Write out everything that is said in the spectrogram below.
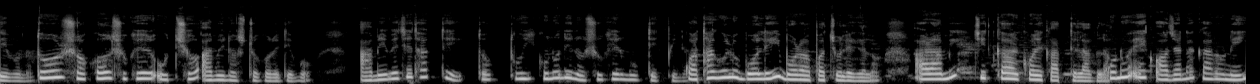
দেব না। তোর সকল সুখের উৎস আমি নষ্ট করে দেব। আমি বেঁচে থাকতে তো তুই কোনোদিনও সুখের মুখ দেখবি না। কথাগুলো বলেই বড় আপা চলে গেল আর আমি চিৎকার করে কাঁদতে লাগলাম। কোনো এক অজানা কারণেই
